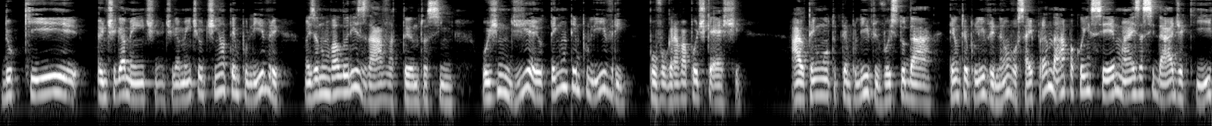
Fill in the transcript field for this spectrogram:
do que antigamente. Antigamente eu tinha o tempo livre, mas eu não valorizava tanto assim. Hoje em dia eu tenho um tempo livre, pô, vou gravar podcast. Ah, eu tenho um outro tempo livre, vou estudar. Tenho um tempo livre? Não, vou sair para andar, para conhecer mais a cidade aqui,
